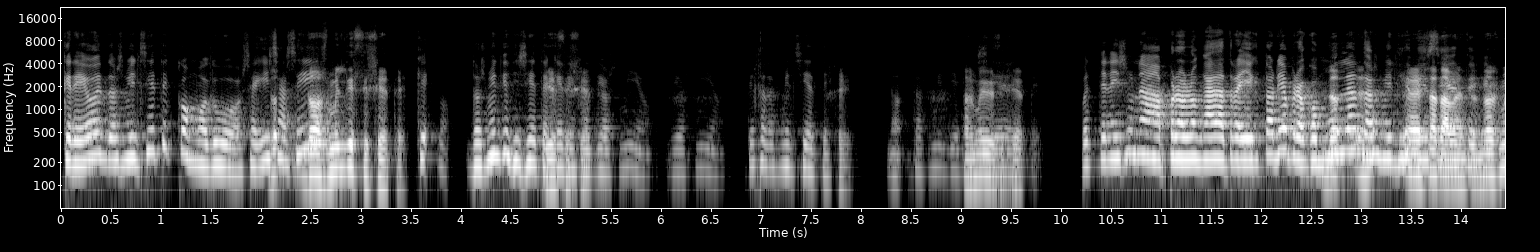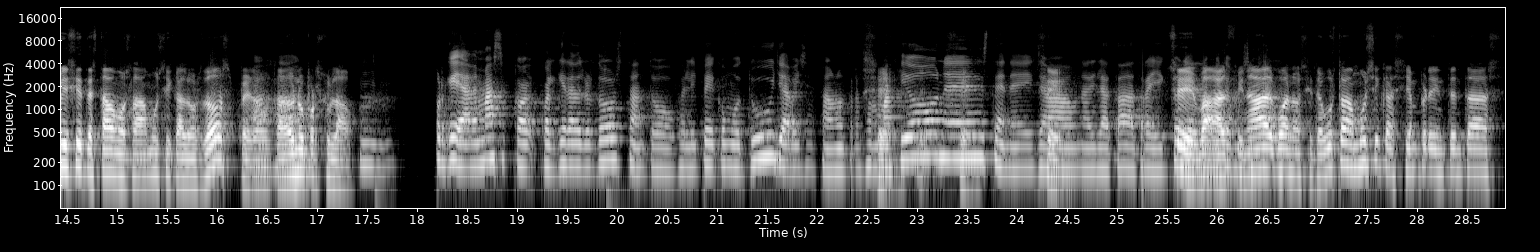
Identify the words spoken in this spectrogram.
creó en 2007 como dúo. ¿Seguís así? 2017. ¿Qué? 2017, ¿qué dije? 17. Dios mío, Dios mío. Dije 2007. Sí. No, 2017. 2017. Pues tenéis una prolongada trayectoria, pero con eh, 2017. Exactamente. En 2007 estábamos a la música los dos, pero Ajá. cada uno por su lado. Ujú. Porque además cu- cualquiera de los dos, tanto Felipe como tú, ya habéis estado en otras Sí, sí, formaciones, sí. tenéis ya una dilatada trayectoria. Sí, va, al final, bueno, si te gusta la música, siempre intentas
